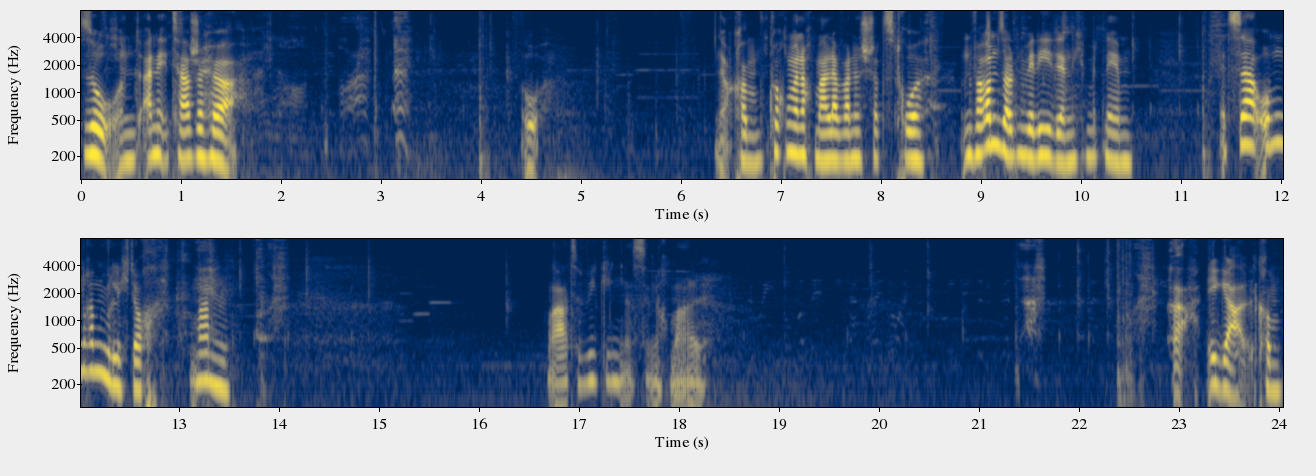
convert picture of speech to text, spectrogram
So, und eine Etage höher. Oh. Ja, komm, gucken wir nochmal. Da war eine Schatztruhe. Und warum sollten wir die denn nicht mitnehmen? Jetzt da oben dran will ich doch. Mann. Warte, wie ging das denn nochmal? Ah, egal, komm.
